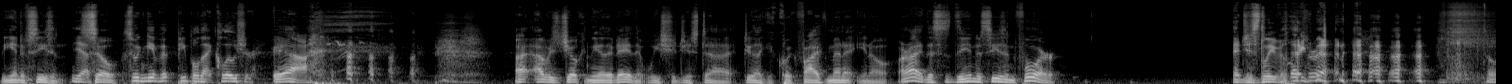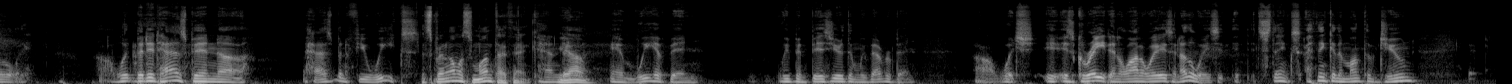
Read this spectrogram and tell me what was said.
the end of season. yeah, So, so we can give people that closure. yeah. I, I was joking the other day that we should just uh, do like a quick five minute, you know, all right, this is the end of season four. And just leave it like that. Totally. Uh, but it has been, uh, it has been a few weeks, It's been almost a month, I think. and yeah. uh, and we have been, we've been busier than we've ever been, uh, which is great in a lot of ways. In other ways, it, it, it stinks. I think in the month of June,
